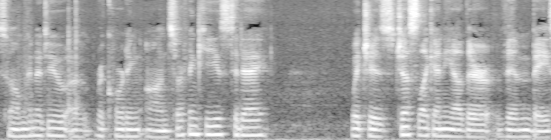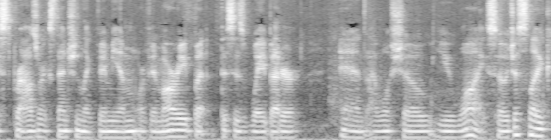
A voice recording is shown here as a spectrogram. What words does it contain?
So I'm gonna do a recording on surfing keys today, which is just like any other Vim-based browser extension like Vimium or Vimari, but this is way better, and I will show you why. So just like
